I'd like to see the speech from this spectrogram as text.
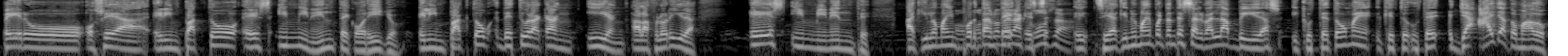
pero, o sea, el impacto es inminente, Corillo. El impacto de este huracán Ian a la Florida es inminente. Aquí lo más importante de las es, cosas. eh, sí, aquí lo más importante es salvar las vidas y que usted tome, que usted- usted ya haya tomado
